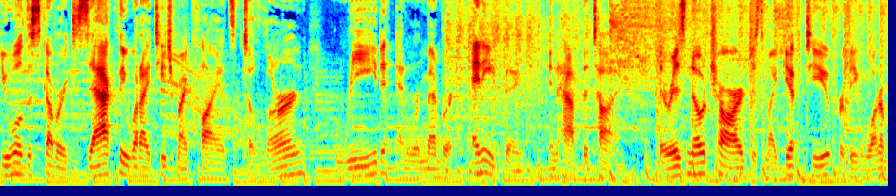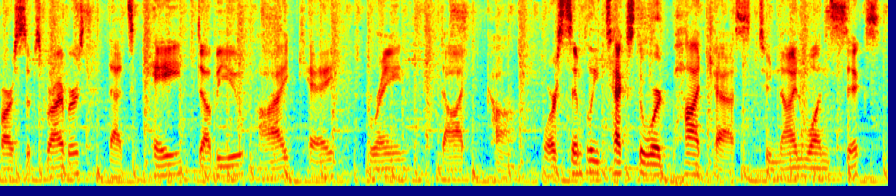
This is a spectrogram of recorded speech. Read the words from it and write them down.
you will discover exactly what I teach my clients to learn, read, and remember anything in half the time. There is no charge. It's my gift to you for being one of our subscribers. That's kwikbrain.com. Or simply text the word podcast to 916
